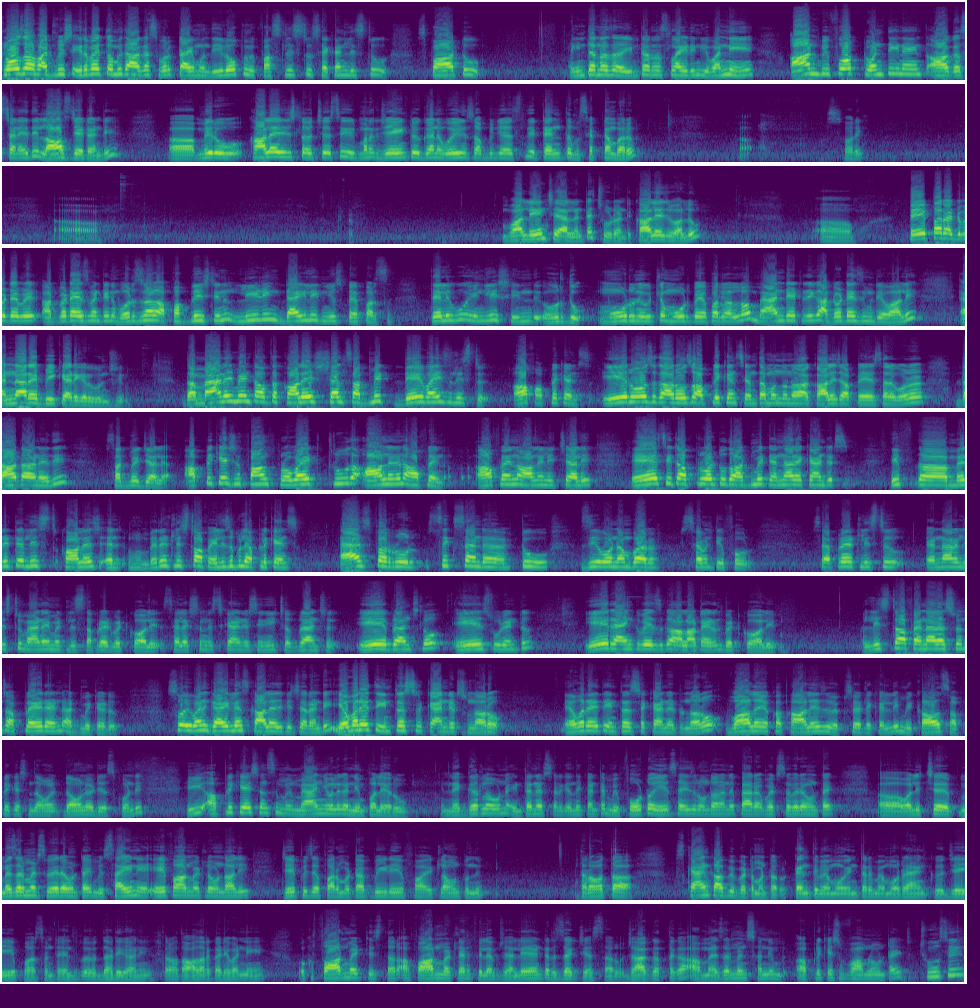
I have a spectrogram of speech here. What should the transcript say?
close of admission ఇరవై తొమ్మిది ఆగస్ట్ వరకు టైం ఉంది. ఈ లోపు first list second list spot internal internal sliding ఇవన్నీ on before twenty ninth August అనేది లాస్ట్ డేట్ అండి. మీరు కాలేజెస్లో వచ్చేసి మనకు జేఎన్టీ కానీ ఓయి సబ్మిట్ చేసింది టెన్త్ సెప్టెంబర్ సారీ వాళ్ళు ఏం చేయాలంటే చూడండి కాలేజ్ వాళ్ళు paper advertise advertisement in original published in leading daily news papers Telugu English Hindi Urdu మూడు వీటిలో మూడు పేపర్లలో మ్యాండేటరీగా అడ్వర్టైజ్మెంట్ ఇవ్వాలి ఎన్ఆర్ఐ బి కేటగిరీ గురించి. The management of the college shall submit day wise list of applicants. ఏ రోజుకి ఆ రోజు అప్లికెంట్స్ ఎంతమంది ఉన్నారో ఆ కాలేజ్ అప్లై చేస్తారో కూడా డాటా అనేది సబ్మిట్ చేయాలి. Application forms provide through the online and offline. ఆఫ్లైన్లో ఆన్లైన్ ఇచ్చేయాలి. AICTE approval to the admit NRI candidates if the merit list college merit list of eligible applicants as per rule six and two GO number seventy four separate list NRI list management list separate పెట్టుకోవాలి. Selection list candidates in each branch ఏ బ్రాంచ్లో ఏ student ఏ rank వైజ్గా allot అయ్యేది పెట్టుకోవాలి. List of NRI students applied and admitted so ఇవన్నీ guidelines కాలేజీకి ఇచ్చారండి. ఎవరైతే ఇంట్రెస్టెడ్ క్యాండిడేట్స్ ఉన్నారో ఎవరైతే ఇంట్రెస్టెడ్ క్యాండిడేట్ ఉన్నారో వాళ్ళ యొక్క కాలేజ్ వెబ్సైట్లోకి వెళ్ళి మీకు కావాల్సిన అప్లికేషన్ డౌన్ డౌన్లోడ్ చేసుకోండి. ఈ అప్లికేషన్స్ మీరు మాన్యువల్గా నింపలేరు. దగ్గరలో ఉన్న ఇంటర్నెట్ సరిగ్గా ఎందుకంటే మీ ఫోటో ఏ సైజులో ఉండాలని పారామీటర్స్ వేరే ఉంటాయి. వాళ్ళు ఇచ్చే మెజర్మెంట్స్ వేరే ఉంటాయి. మీ సైన్ ఏ ఫార్మేట్లో ఉండాలి. జేపీజే ఫార్మేటా పీడిఎఫ్ ఇట్లా ఉంటుంది. తర్వాత scan copy పెట్టమంటారు. Tenth memo inter memo rank JEE percentage దరి కానీ తర్వాత ఆధార్ కార్డ్ ఇవన్నీ ఒక ఫార్మేట్ ఇస్తారు. ఆ ఫార్మేట్లని ఫిల్అప్ చేయాలి. లేదంటే రిజెక్ట్ చేస్తారు. జాగ్రత్తగా ఆ మెజర్మెంట్స్ అన్ని అప్లికేషన్ ఫామ్లో ఉంటాయి. చూసి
